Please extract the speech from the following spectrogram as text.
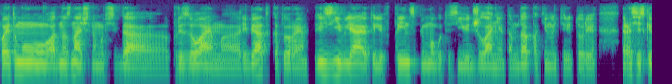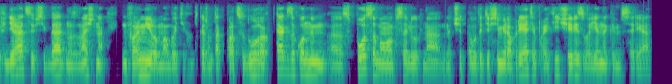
Поэтому однозначно мы всегда призываем э, ребят, которые изъявляют или в принципе могут изъявить желание там, да, покинуть территорию Российской Федерации, всегда однозначно информируем об этих, скажем так, процедурах, как законным э, способом абсолютно значит, вот эти все мероприятия пройти через военный комиссариат.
